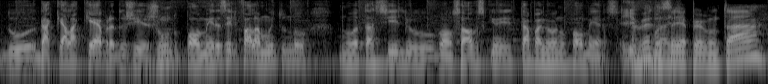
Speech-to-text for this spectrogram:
do, daquela quebra do jejum do Palmeiras, ele fala muito no, no Otacílio Gonçalves, que trabalhou no Palmeiras. E É verdade. você ia perguntar?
